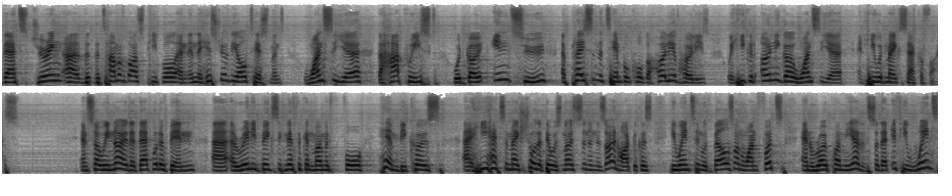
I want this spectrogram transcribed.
that during uh, the, the time of God's people and in the history of the Old Testament, once a year, the high priest would go into a place in the temple called the Holy of Holies, where he could only go once a year and he would make sacrifice. And so we know that that would have been uh, a really big, significant moment for him because uh, he had to make sure that there was no sin in his own heart because he went in with bells on one foot and rope on the other. So that if he went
